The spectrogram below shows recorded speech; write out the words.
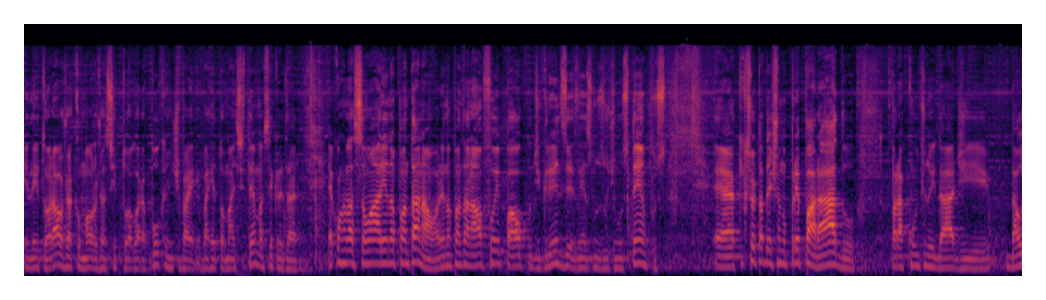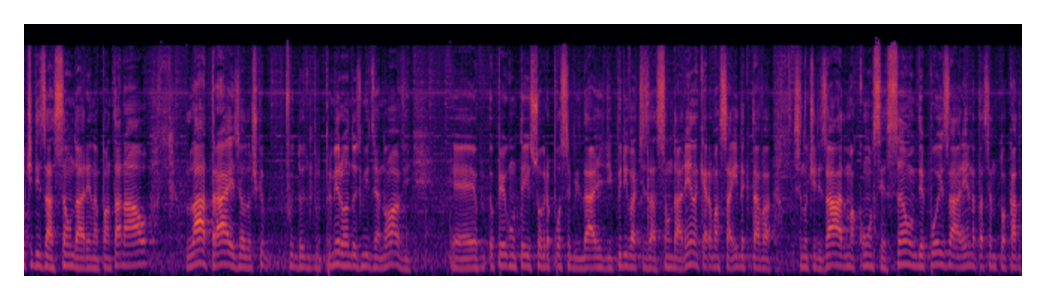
eleitoral, já que o Mauro já citou agora há pouco, a gente vai, vai retomar esse tema, secretário, é com relação à Arena Pantanal. A Arena Pantanal foi palco de grandes eventos nos últimos tempos. É, o que, que o senhor está deixando preparado para a continuidade da utilização da Arena Pantanal. Lá atrás, eu acho que foi no primeiro ano de 2019, é, eu, eu, perguntei sobre a possibilidade de privatização da arena, que era uma saída que estava sendo utilizada, uma concessão. Depois a arena está sendo tocada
